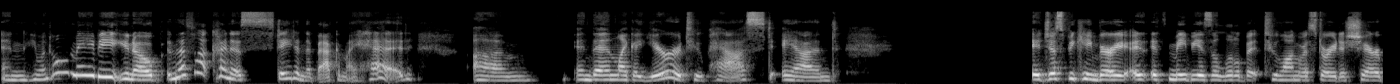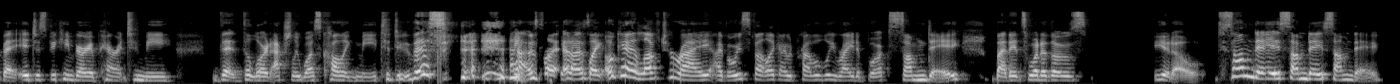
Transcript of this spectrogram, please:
And he went, Oh, maybe, you know, and that's not kind of stayed in the back of my head. Um, and then like a year or two passed and it just became very it, it maybe is a little bit too long of a story to share but it just became very apparent to me that the lord actually was calling me to do this. And i was like and i was like okay i love to write. I've always felt like i would probably write a book someday but it's one of those you know someday someday someday.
